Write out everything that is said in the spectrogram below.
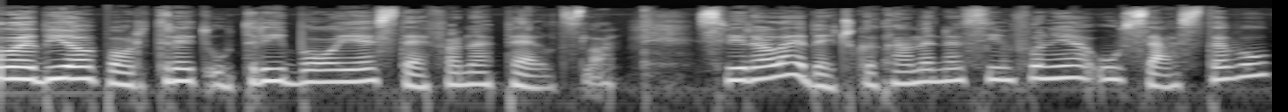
Ovo je bio portret u tri boje Stefana Pelcla. Svirala je Bečka kamerna simfonija u sastavu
